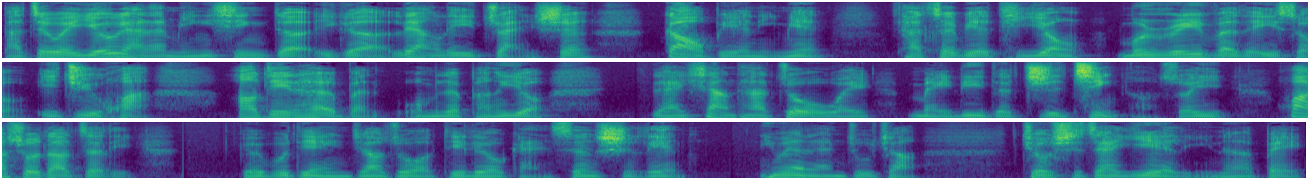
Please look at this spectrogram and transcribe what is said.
把这位优雅的明星的一个靓丽转身告别里面，他特别提用 Moon River 的一首一句话。奥黛丽·赫本，我们的朋友来向他作为美丽的致敬啊！所以话说到这里，有一部电影叫做《第六感生死恋》，因为男主角就是在夜里呢，被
